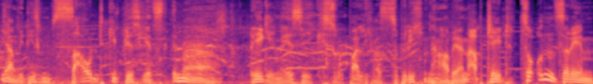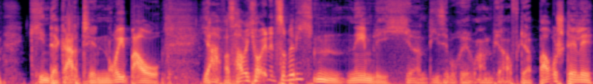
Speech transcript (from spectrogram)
Ja, mit diesem Sound gibt es jetzt immer regelmäßig, sobald ich was zu berichten habe, ein Update zu unserem Kindergarten Neubau. Ja, was habe ich heute zu berichten? Nämlich, äh, diese Woche waren wir auf der Baustelle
